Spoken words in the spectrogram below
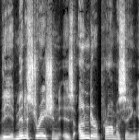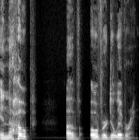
the administration is under promising in the hope of over delivering.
